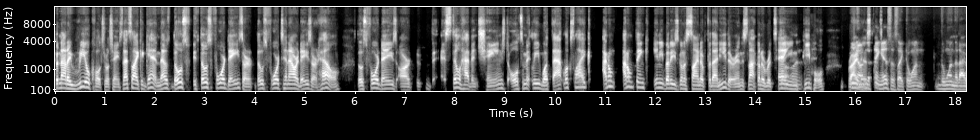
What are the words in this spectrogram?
but not a real cultural change that's like again those those if those four days are those four 10 hour days are hell those four days are uh, eh, still haven't changed ultimately what that looks like i don't i don't think anybody's going to sign up for that either and it's not going to retain and- people right You know, the thing is, is like the one, the one that I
